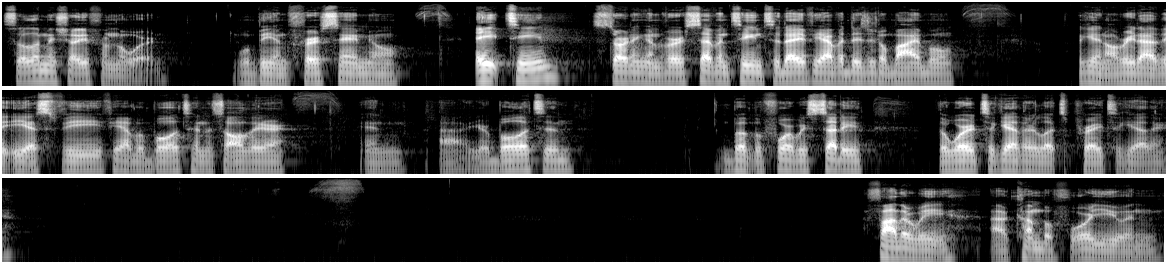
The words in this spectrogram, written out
So let me show you from the Word. We'll be in 1 Samuel 18, starting in verse 17 today. If you have a digital Bible, again, I'll read out of the ESV. If you have a bulletin, it's all there in uh, your bulletin. But before we study the word together, let's pray together. Father, we uh, come before you in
